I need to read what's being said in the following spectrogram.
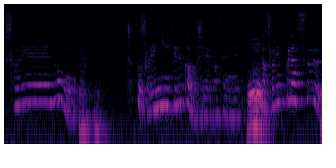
それのい、うん。ちょっとそれに似てるかもしれませんね。うん、おお、まあそれプラスうんうん。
